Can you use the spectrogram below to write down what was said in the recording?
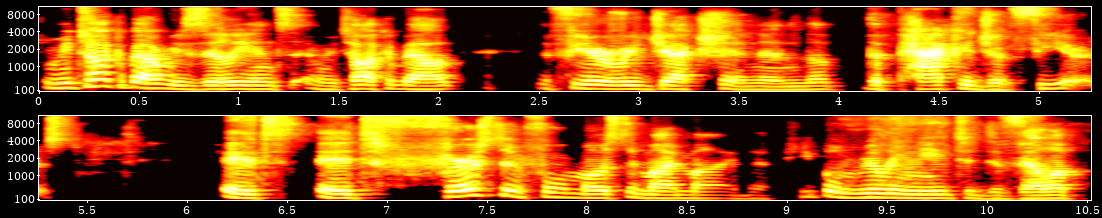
when we talk about resilience and we talk about the fear of rejection and the, the package of fears, it's it's first and foremost in my mind that people really need to develop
